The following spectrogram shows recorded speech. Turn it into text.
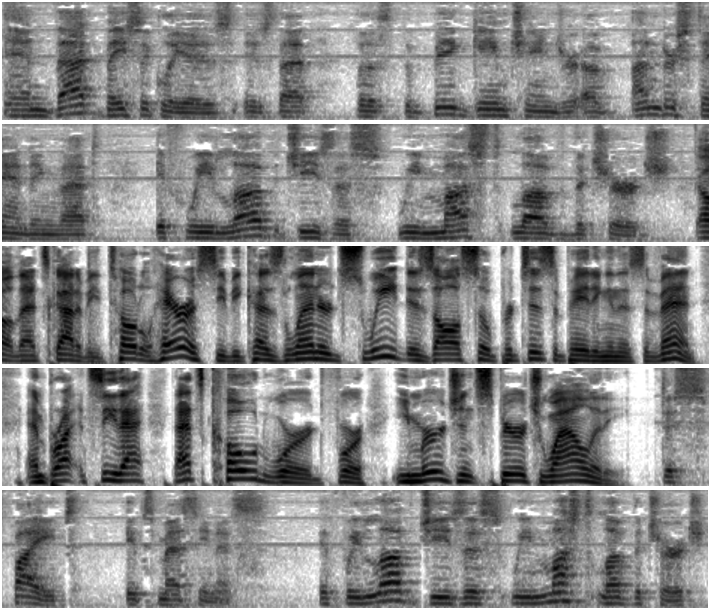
And that basically is is that the the big game changer of understanding that if we love Jesus, we must love the church. Oh, that's got to be total heresy because Leonard Sweet is also participating in this event. And Brian, see that that's code word for emergent spirituality. Despite its messiness. If we love Jesus, we must love the church,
